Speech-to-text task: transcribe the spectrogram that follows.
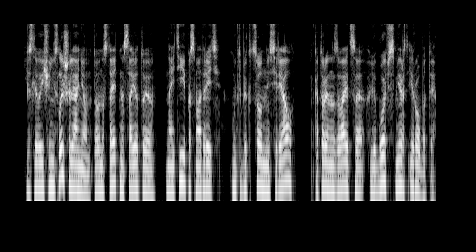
Если вы еще не слышали о нем, то настоятельно советую найти и посмотреть мультипликационный сериал, который называется «Любовь, смерть и роботы».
